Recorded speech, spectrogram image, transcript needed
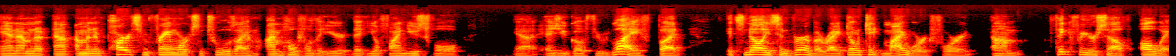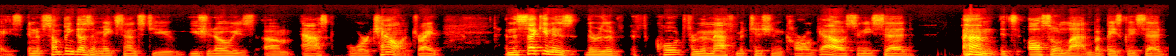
and I'm gonna I'm gonna impart some frameworks and tools. I'm I'm hopeful that you're that you'll find useful uh, as you go through life. But it's nullius in verba, right? Don't take my word for it. Um, think for yourself always. And if something doesn't make sense to you, you should always um, ask or challenge, right? And the second is there was a, a quote from the mathematician Carl Gauss, and he said, it's also in Latin, but basically said,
